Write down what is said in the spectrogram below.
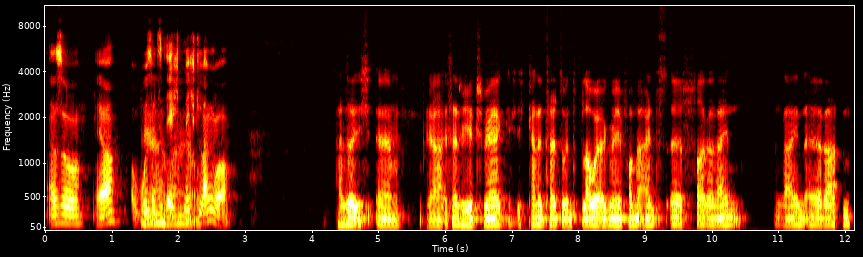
Also, ja, obwohl es jetzt echt nicht ja. lang war. Also ich, ähm, ja, ist natürlich jetzt schwer. Ich kann jetzt halt so ins Blaue irgendwelche Formel 1 äh, Fahrer rein, rein äh, raten.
